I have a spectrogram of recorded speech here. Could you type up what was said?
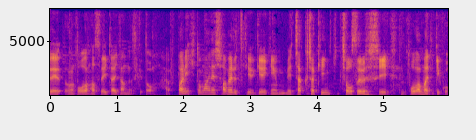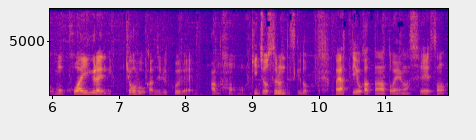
で登壇させていただいたんですけど、やっぱり人前で喋るっていう経験めちゃくちゃ緊張するし、登壇前って結構もう怖いぐらいに恐怖を感じるぐらいあの緊張するんですけど、まあ、やってよかったなと思いますし、その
